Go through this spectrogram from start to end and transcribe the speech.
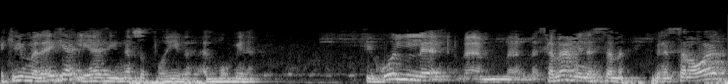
تكريم الملائكة لهذه النفس الطيبة المؤمنة. في كل سماء من السماء من السماوات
